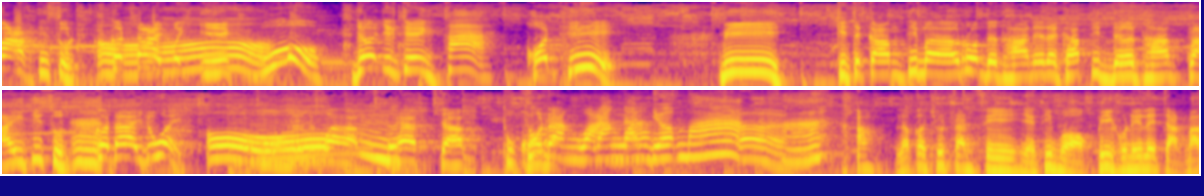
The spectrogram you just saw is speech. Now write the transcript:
มากที่สุดก็ได้ไปอีกโอ้เยอะจริงๆค่ะคนที่มีกิจกรรมที่มาร่วมเดินทางเนี่ยนะครับ ที่เดินทางไกลที่สุดอ่าก็ได้ด้วย โอ้โอ้โหเรียกได้ว่าแทบจะทุกคทุกนอะรางวัลรางวัลนะเยอะมากเออนะคะอะแล้วก็ชุดแฟนซีอย่างที่บอกพี่คนนี้เลยจัดมา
